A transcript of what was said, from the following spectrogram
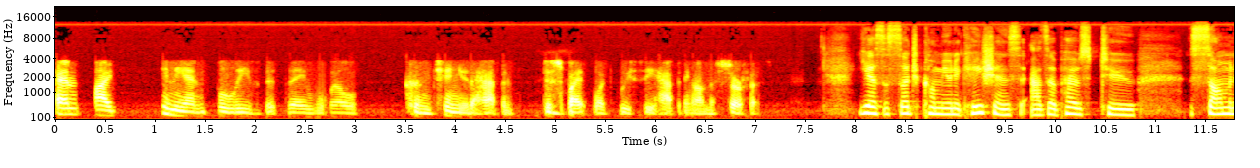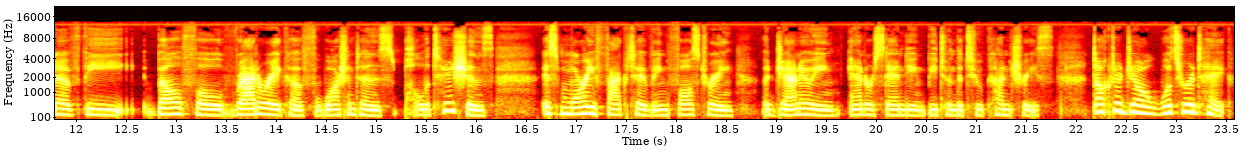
And I, in the end, believe that they will continue to happen despite what we see happening on the surface. Yes, such communications, as opposed to some of the baleful rhetoric of Washington's politicians, is more effective in fostering a genuine understanding between the two countries. Dr. Zhou, what's your take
